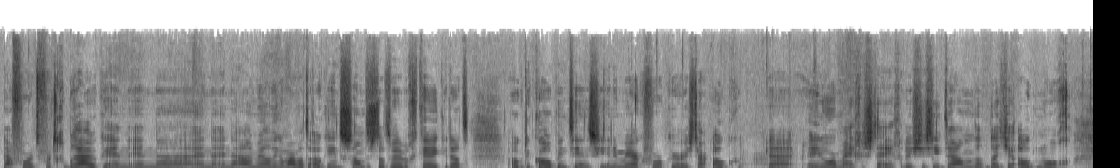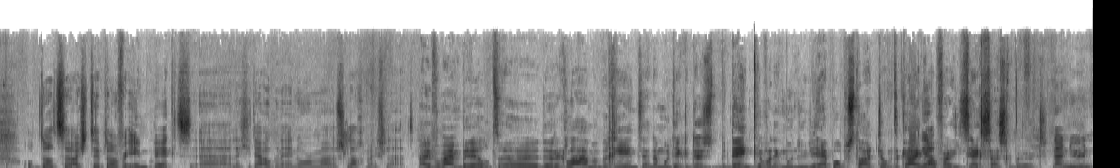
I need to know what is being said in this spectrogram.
nou, voor, het, voor het gebruik en, en, en, en, de aanmeldingen. Maar wat ook interessant is, dat we hebben gekeken dat ook de koopintentie en de merkvoorkeur is daar ook enorm mee gestegen. Dus je ziet dan dat, dat je ook nog op dat, als je het hebt over impact, dat je daar ook een enorme slag mee slaat. Even voor mijn beeld, de reclame begint en dan moet ik dus bedenken van ik moet nu die app opstarten om te kijken ja. of er iets extra's gebeurt. Nou, nu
